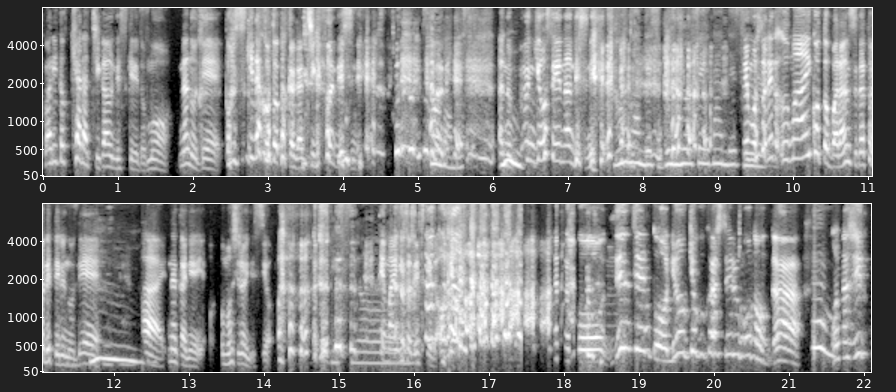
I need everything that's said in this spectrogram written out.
割とキャラ違うんですけれどもなのでこう好きなこととかが違うんですね。そうなんです。あのうん分業制なんですね。そうなんです。分業制なんです。でもそれがうまいことバランスが取れてるので、うん、はい、なんかね面白いんですよ。ですよ。手前味噌ですけど。なんかこう、全然こう、両極化してるものが、同じ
